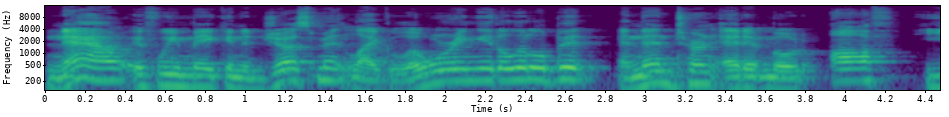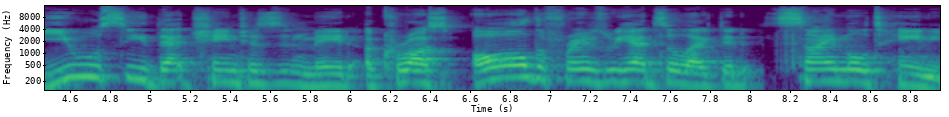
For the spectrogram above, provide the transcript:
Now, if we make an adjustment like lowering it a little bit and then turn edit mode off, you will see that change has been made across all the frames we had selected simultaneously.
